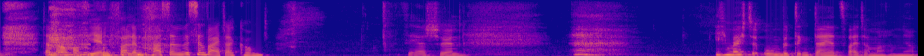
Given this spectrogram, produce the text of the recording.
dann auch auf jeden Fall im Pass ein bisschen weiterkommt. Sehr schön. Ich möchte unbedingt da jetzt weitermachen, ja.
